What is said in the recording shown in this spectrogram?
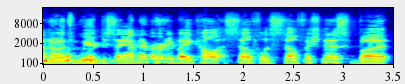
I know it's weird to say. I've never heard anybody call it selfless selfishness, but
